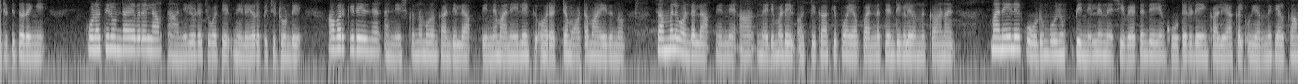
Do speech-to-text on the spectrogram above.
ഇരുട്ടി തുടങ്ങി കുളത്തിലുണ്ടായവരെല്ലാം ആഞ്ഞിലിയുടെ ചുവട്ടിൽ നിലയുറപ്പിച്ചിട്ടുണ്ട്. അവർക്കിടയിൽ ഞാൻ അന്വേഷിക്കുന്ന മുഖം കണ്ടില്ല. പിന്നെ മനയിലേക്ക് ഒരൊറ്റ മോട്ടമായിരുന്നു. ചമ്മൽ കൊണ്ടല്ല എന്നെ ആ നെരിമടയിൽ ഒറ്റക്കാക്കി പോയ പന്നത്തെണ്ടികളെ ഒന്ന് കാണാൻ. മനയിലേക്ക് ഓടുമ്പോഴും പിന്നിൽ നിന്ന് ശിവേട്ടന്റെയും കൂട്ടരുടെയും കളിയാക്കൽ ഉയർന്നു കേൾക്കാം.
